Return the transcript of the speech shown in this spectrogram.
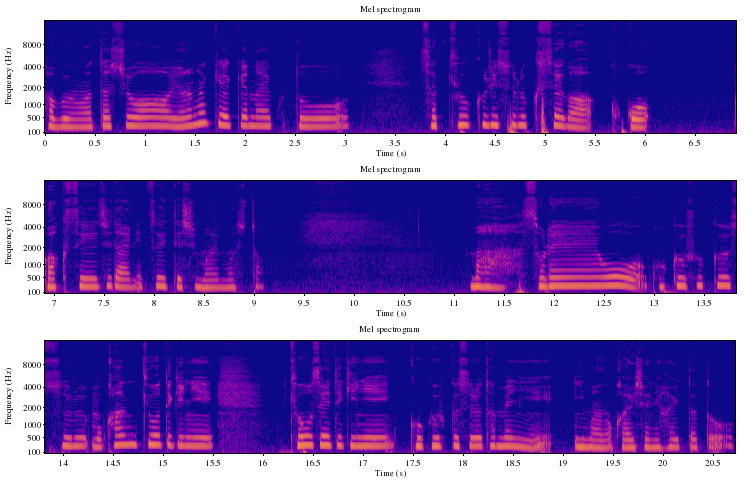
多分私はやらなきゃいけないことを先送りする癖がここ学生時代についてしまいました。まあそれを克服するもう環境的に強制的に克服するために今の会社に入ったと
